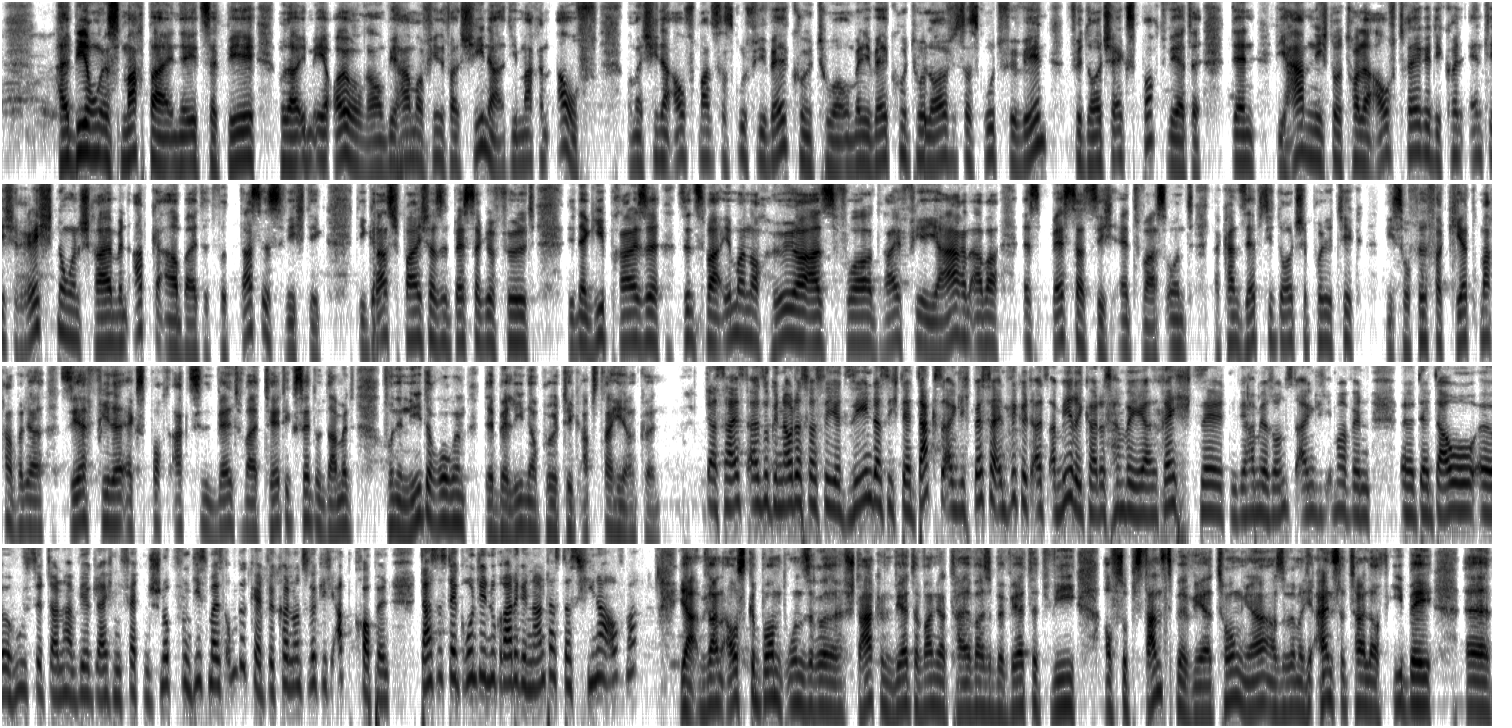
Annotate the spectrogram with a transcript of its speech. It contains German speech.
Halbierung ist machbar in der EZB oder im Euro-Raum. Wir haben auf jeden Fall China, die machen auf. Und wenn China aufmacht, ist das gut für die Weltkultur. Und wenn die Weltkultur läuft, ist das gut für wen? Für deutsche Exportwerte. Denn die haben nicht nur tolle Aufträge, die können endlich Rechnungen schreiben, wenn abgearbeitet wird. Das ist wichtig. Die Gasspeicher sind besser gefüllt. Die Energiepreise sind zwar immer noch höher als vor drei, vier Jahren, aber es bessert sich etwas. Und da kann selbst die deutsche Politik nicht so viel verkehrt machen, weil ja sehr viele Exportaktien weltweit tätig sind und damit von den Niederungen der Berliner Politik abstrahieren können. Das heißt also genau das, was wir jetzt sehen, dass sich der DAX eigentlich besser entwickelt als Amerika. Das haben wir ja recht selten. Wir haben ja sonst eigentlich immer, wenn äh, der Dow äh, hustet, dann haben wir gleich einen fetten Schnupfen. Diesmal ist umgekehrt. Wir können uns wirklich abkoppeln. Das ist der Grund, den du gerade genannt hast, dass China aufmacht? Ja, wir waren ausgebombt. Unsere starken Werte waren ja teilweise bewertet wie auf Substanzbewertung. Ja, also wenn man die Einzelteile auf eBay äh,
